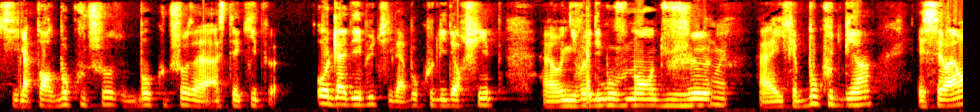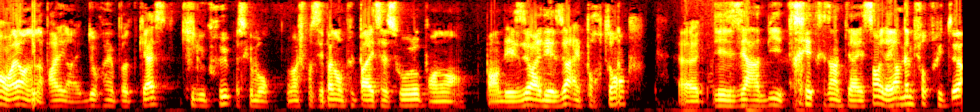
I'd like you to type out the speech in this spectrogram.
qui apporte beaucoup de choses, beaucoup de choses à, à cette équipe. Au-delà des buts, il a beaucoup de leadership euh, au niveau des mouvements, du jeu. Ouais. Euh, il fait beaucoup de bien. Et c'est vraiment, voilà, on en a parlé dans les deux premiers podcasts. Qui le cru? Parce que bon, moi je pensais pas non plus parler de Sassuolo pendant pendant des heures et des heures. Et pourtant, euh, des Herbies est très très intéressant. Et d'ailleurs, même sur Twitter,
